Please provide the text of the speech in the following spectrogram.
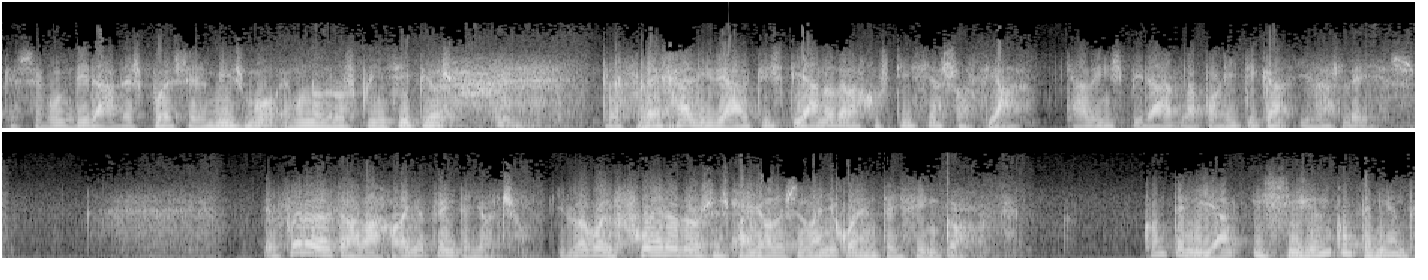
que según dirá después él mismo en uno de los principios, refleja el ideal cristiano de la justicia social que ha de inspirar la política y las leyes. El fuero del trabajo, año 38, y luego el fuero de los españoles en el año 45, contenían y siguen conteniendo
